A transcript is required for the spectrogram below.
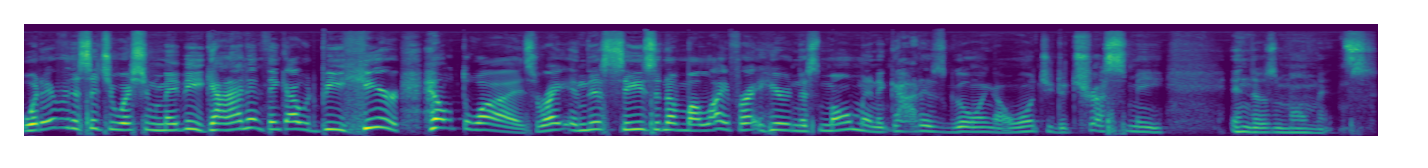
whatever the situation may be. God, I didn't think I would be here health wise, right? In this season of my life, right here in this moment. And God is going, I want you to trust me in those moments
